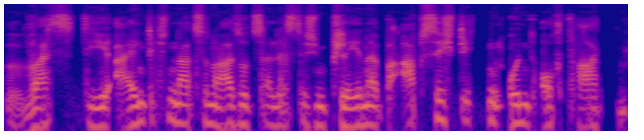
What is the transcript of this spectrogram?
was die eigentlichen nationalsozialistischen Pläne beabsichtigten und auch taten.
